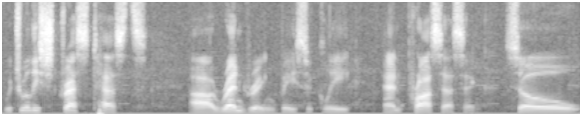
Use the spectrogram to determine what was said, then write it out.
which really stress tests uh, rendering basically and processing. So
